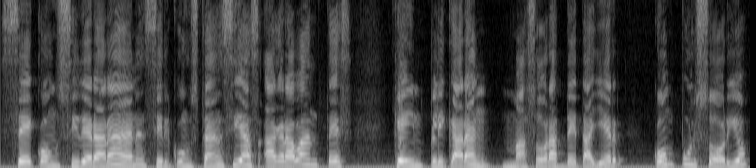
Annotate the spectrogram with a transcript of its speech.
se considerarán circunstancias agravantes que implicarán más horas de taller compulsorio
